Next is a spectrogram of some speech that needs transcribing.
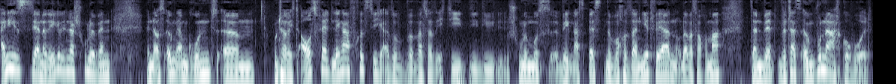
eigentlich ist es ja eine Regel in der Schule, wenn, wenn aus irgendeinem Grund ähm, Unterricht ausfällt, längerfristig, also was weiß ich, die, die, die Schule muss wegen Asbest eine Woche saniert werden oder was auch immer, dann wird, wird das irgendwo nachgeholt.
